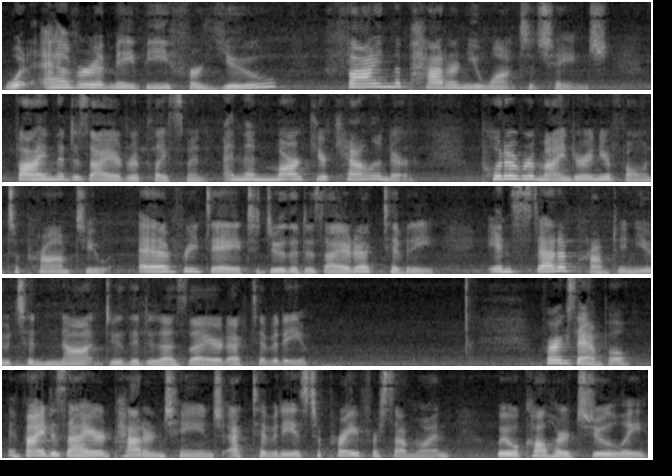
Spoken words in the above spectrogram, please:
Whatever it may be for you, find the pattern you want to change, find the desired replacement, and then mark your calendar. Put a reminder in your phone to prompt you every day to do the desired activity instead of prompting you to not do the desired activity. For example, if my desired pattern change activity is to pray for someone, we will call her Julie,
